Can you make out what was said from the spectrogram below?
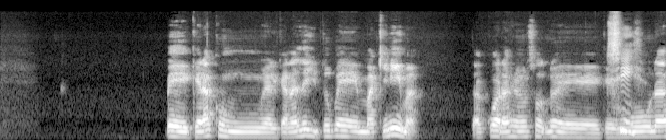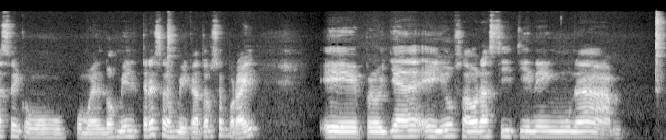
eh, que era con el canal de YouTube eh, Maquinima. ¿Te acuerdas? nosotros, eh, que Sí. hubo una hace como, como en el 2013, 2014 por ahí. Eh, pero ya ellos ahora sí tienen una.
